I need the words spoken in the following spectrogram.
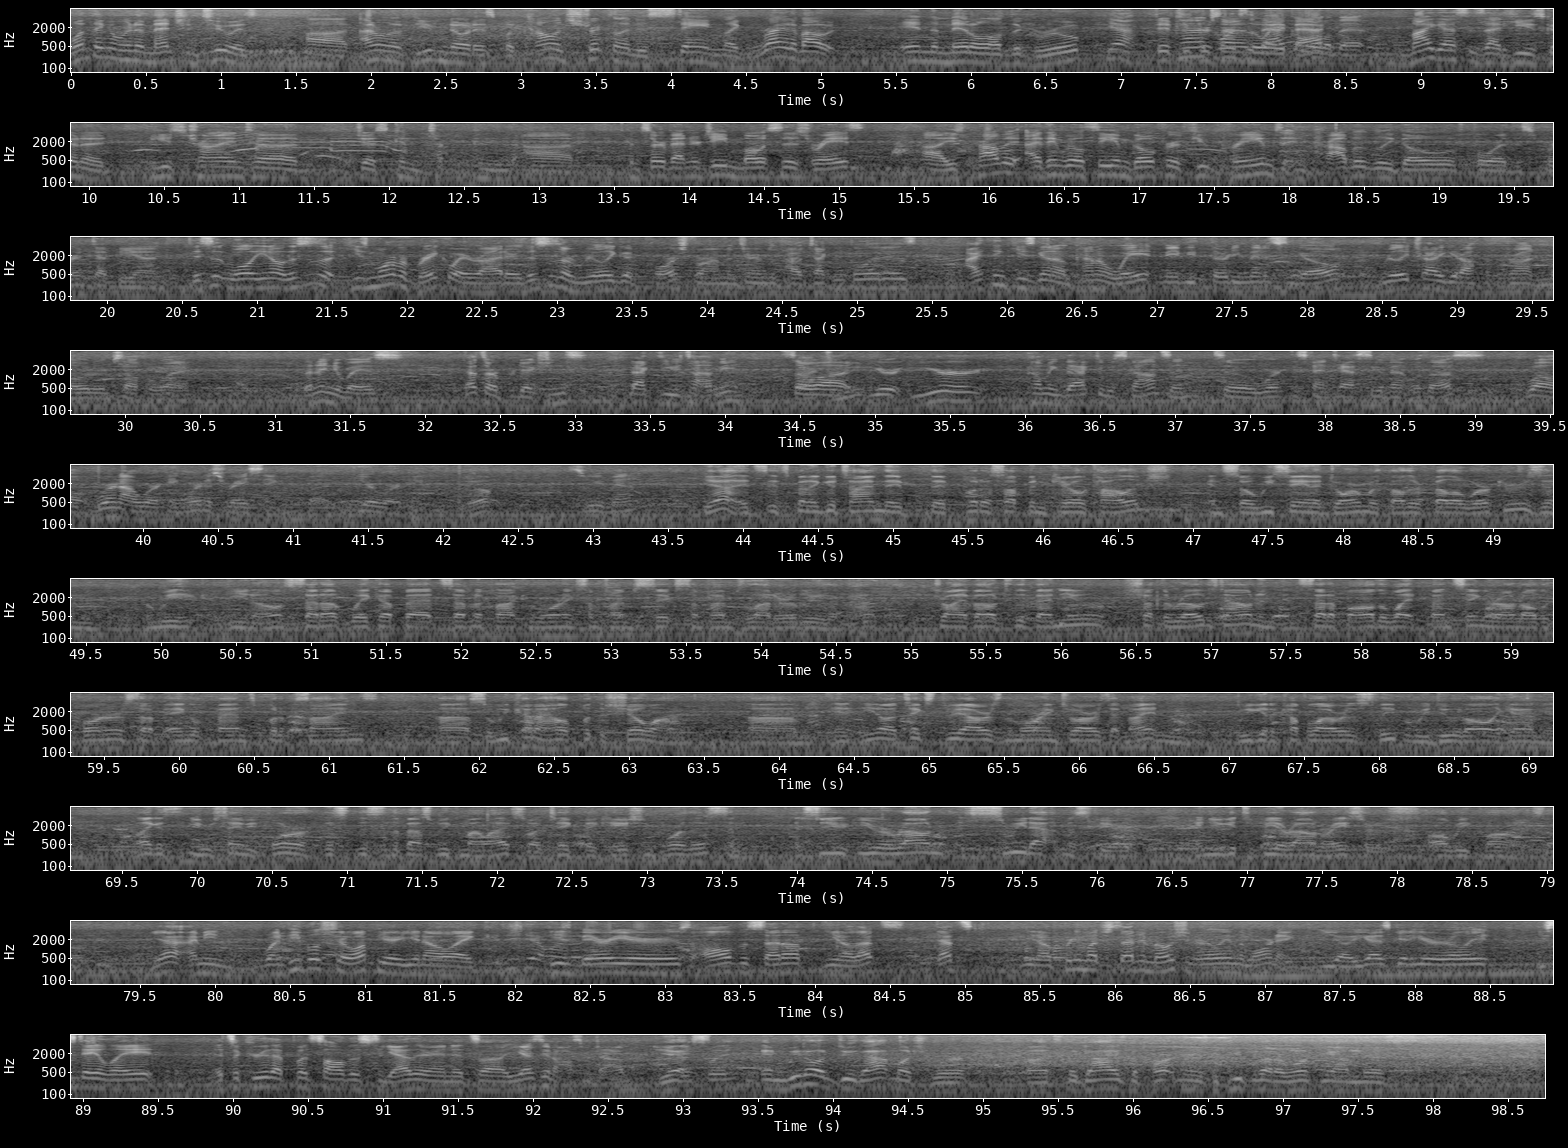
One thing I'm going to mention too is uh, I don't know if you've noticed, but Colin Strickland is staying like right about in the middle of the group. Yeah, fifty percent of the, the way back back. a bit. My guess is that he's gonna he's trying to just con- con- uh, conserve energy most of this race. Uh, he's probably I think we'll see him go for a few preems and probably go for the sprint at the end. This is well, you know, this is a he's more of a breakaway rider. This is a really good course for him in terms of how technical it is. I think he's gonna kind of wait maybe 30 minutes to go, really try to get off the front and motor himself away. But anyways, that's our predictions. Back to you, Tommy. So Back to uh, you're you're coming back to Wisconsin to work this fantastic event with us. Well, we're not working, we're just racing, but you're working. Yep. Sweet man. Yeah, it's it's been a good time. They they put us up in Carroll College, and so we stay in a dorm with other fellow workers, and, and we you know set up, wake up at seven o'clock in the morning, sometimes six, sometimes a lot earlier than that. Drive out to the venue, shut the roads down, and, and set up all the white fencing around all the corners, set up angle fence, put up signs. Uh, so we kind of help put the show on. Um, and, you know, it takes three hours in the morning, two hours at night, and we get a couple hours of sleep, and we do it all again. And like you were saying before, this this is the best week of my life, so I take vacation for this, and, and so you're, you're around a sweet atmosphere, and you get to be around racers all week long. So Yeah, I mean, when people show up here, you know, like these barriers, all the setup, you know, that's that's you know pretty much set in motion early in the morning. You know, you guys get here early, you stay late. It's a crew that puts all this together, and it's uh, you guys do an awesome job. Obviously. and we don't do that much work. Uh, it's the guys, the partners, the people that are working on this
